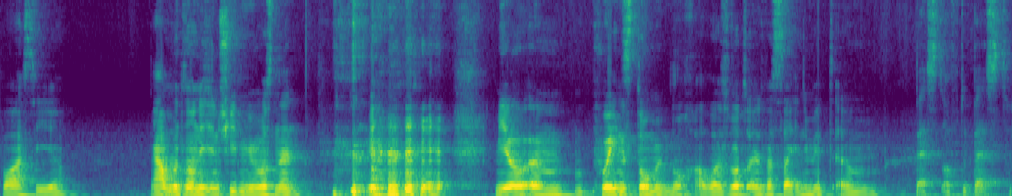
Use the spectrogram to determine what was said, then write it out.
quasi, wir haben uns noch nicht entschieden, wie wir es nennen. wir wir ähm, brainstormen noch, aber es wird so etwas sein mit ähm, Best of the best.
